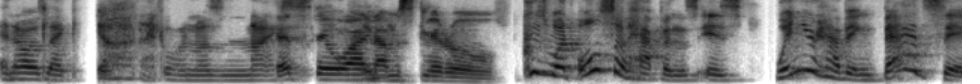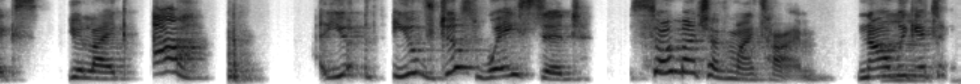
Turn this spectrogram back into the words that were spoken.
And I was like, yeah, that one was nice. That's the one and, I'm scared of. Because what also happens is when you're having bad sex, you're like, ah, you, you've just wasted so much of my time. Now mm. we get to the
